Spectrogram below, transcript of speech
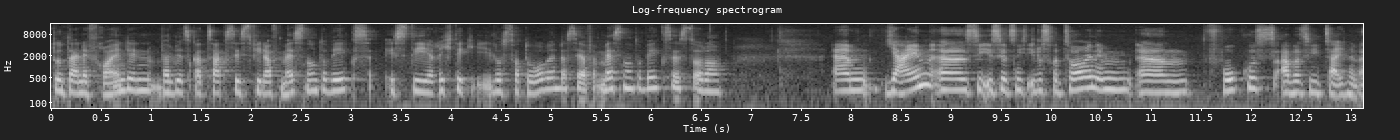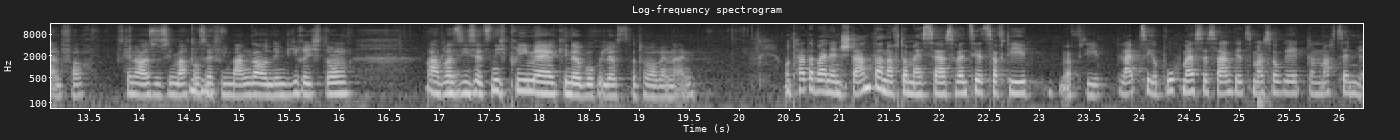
Du und deine Freundin, weil du jetzt gerade sagst, sie ist viel auf Messen unterwegs, ist die richtig Illustratorin, dass sie auf Messen unterwegs ist, oder? Ähm, jein, äh, sie ist jetzt nicht Illustratorin im ähm, Fokus, aber sie zeichnet einfach. Genau, also sie macht mhm. auch sehr viel Manga und in die Richtung. Aber okay. sie ist jetzt nicht primär Kinderbuchillustratorin, nein. Und hat aber einen Stand dann auf der Messe. Also wenn sie jetzt auf die, auf die Leipziger Buchmesse, sagen wir jetzt mal so geht, dann macht sie einen,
